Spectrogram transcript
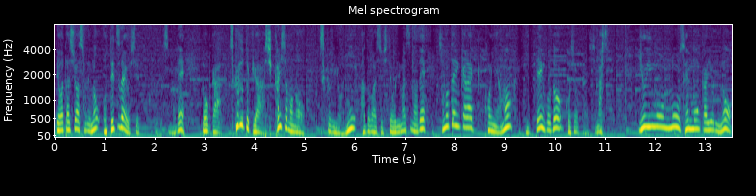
で私はそれのお手伝いをしているということですのでどうか作る時はしっかりしたものを作るようにアドバイスしておりますのでその点から今夜も1点ほどご紹介します。遺言の専門家よりの、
